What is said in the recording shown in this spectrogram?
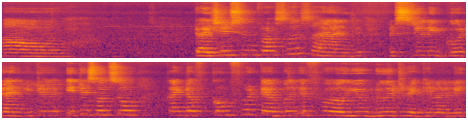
um, digestion process and it's really good and it, it is also kind of comfortable if uh, you do it regularly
